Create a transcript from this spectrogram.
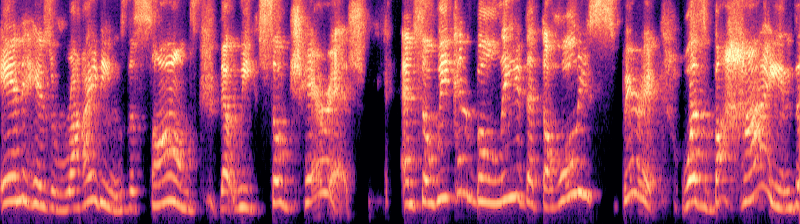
in his writings the psalms that we so cherish and so we can believe that the holy spirit was behind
